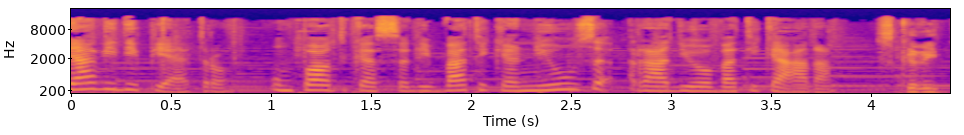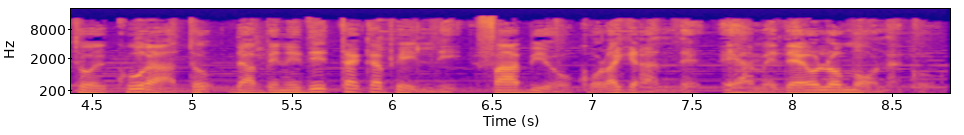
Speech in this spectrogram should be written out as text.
Chiavi di Pietro, un podcast di Vatican News Radio Vaticana. Scritto e curato da Benedetta Capelli, Fabio Colagrande e Amedeo Lo Monaco.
